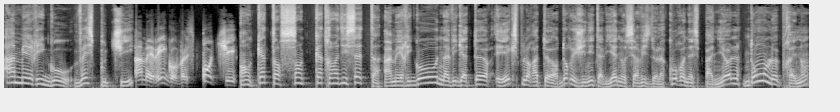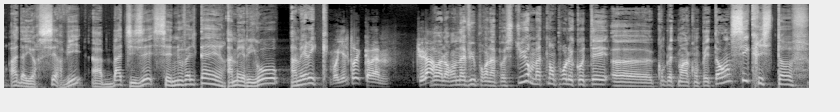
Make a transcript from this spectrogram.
Amerigo Vespucci. Amerigo Vespucci. En 1497. Amerigo, navigateur et explorateur d'origine italienne au service de la couronne espagnole, dont le prénom a d'ailleurs servi à baptiser ces nouvelles terres. Amerigo, Amérique. Vous voyez le truc quand même tu l'as Bon, alors on a vu pour l'imposture, maintenant pour le côté euh, complètement incompétent. Si Christophe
